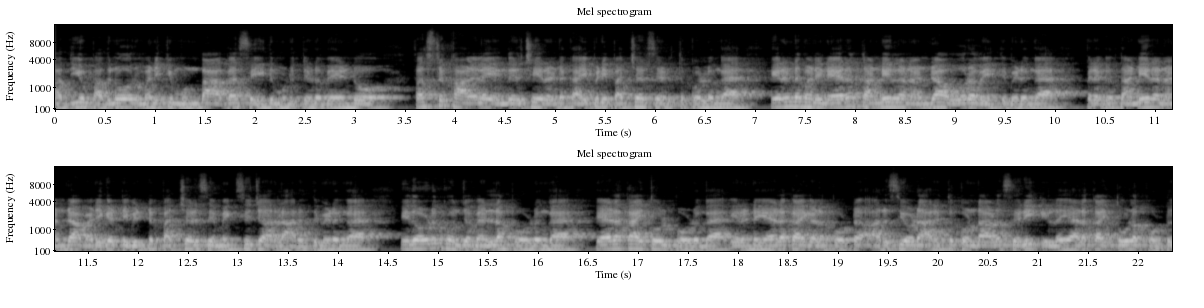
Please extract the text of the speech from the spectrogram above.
மதியம் பதினோரு மணிக்கு முன்பாக செய்து முடித்திட வேண்டும். ஃபஸ்ட்டு காலையில் எந்திரிச்சு ரெண்டு கைப்பிடி பச்சரிசி எடுத்துக்கொள்ளுங்க. இரண்டு மணி நேரம் தண்ணீரில் நன்றாக ஊற வைத்து விடுங்க. பிறகு தண்ணீரை நன்றாக வடிகட்டி விட்டு பச்சரிசி மிக்ஸி ஜாரில் அரைத்து விடுங்க. இதோடு கொஞ்சம் வெள்ளம் போடுங்க. ஏலக்காய் தூள் போடுங்க. இரண்டு ஏலக்காய்களை போட்டு அரிசியோடு அரைத்து கொண்டாலும் சரி இல்லை ஏலக்காய் தூளை போட்டு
